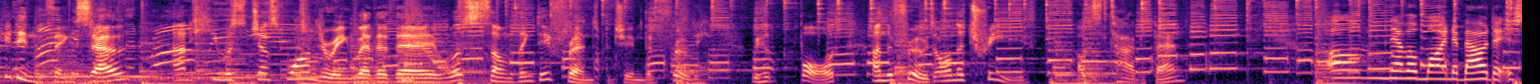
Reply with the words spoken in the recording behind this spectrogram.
He didn't think so, and he was just wondering whether there was something different between the fruit we had bought and the fruit on the trees. I was tired then. Um, never mind about this.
